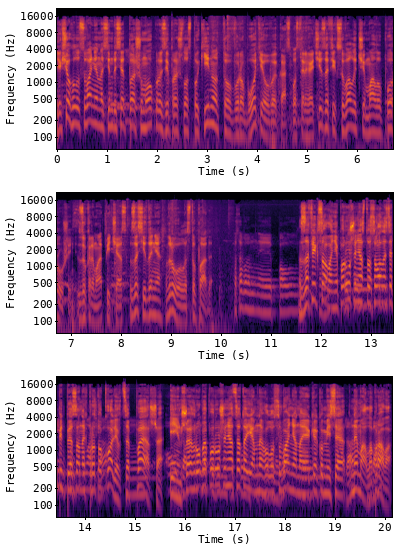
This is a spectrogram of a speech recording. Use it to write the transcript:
Якщо голосування на 71-му окрузі пройшло спокійно, то в роботі ОВК спостерігачі зафіксували чимало порушень, зокрема під час засідання 2 листопада. Зафіксовані порушення стосувалися підписаних протоколів. Це перше. Інше грубе порушення це таємне голосування, на яке комісія не мала права.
